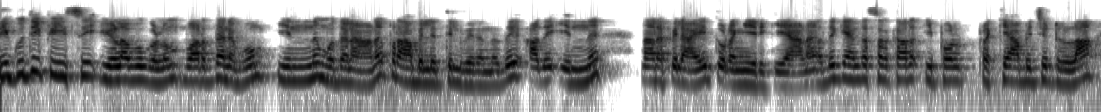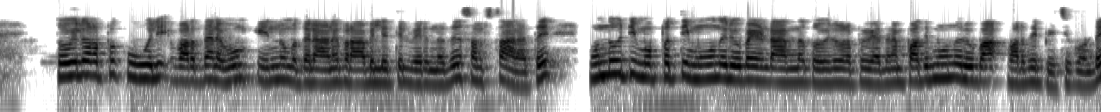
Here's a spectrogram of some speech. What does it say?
നികുതി ഫീസ് ഇളവുകളും വർധനവും ഇന്ന് മുതലാണ് പ്രാബല്യത്തിൽ വരുന്നത്. അത് ഇന്ന് നടപ്പിലായി തുടങ്ങിയിരിക്കുകയാണ്. അത് കേന്ദ്ര സർക്കാർ ഇപ്പോൾ പ്രഖ്യാപിച്ചിട്ടുള്ള തൊഴിലുറപ്പ് കൂലി വർധനവും ഇന്നു മുതലാണ് പ്രാബല്യത്തിൽ വരുന്നത്. സംസ്ഥാനത്ത് മുന്നൂറ്റി മുപ്പത്തി മൂന്ന് രൂപയുണ്ടായിരുന്ന തൊഴിലുറപ്പ് വേതനം പതിമൂന്ന് രൂപ വർദ്ധിപ്പിച്ചുകൊണ്ട്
